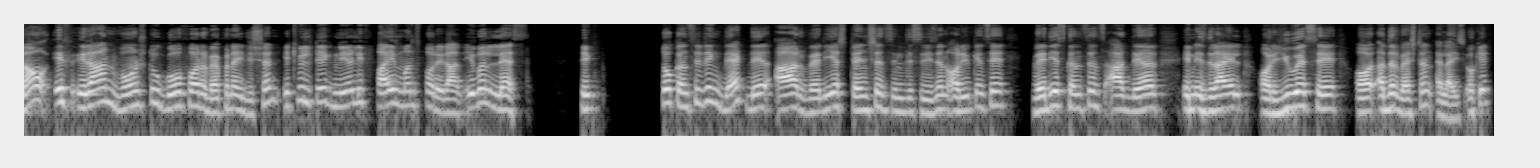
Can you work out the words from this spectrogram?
now, if Iran wants to go for weaponization, it will take nearly 5 months for Iran, even less. So, considering that there are various tensions in this region or you can say various concerns are there in Israel or USA or other western allies. Okay.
